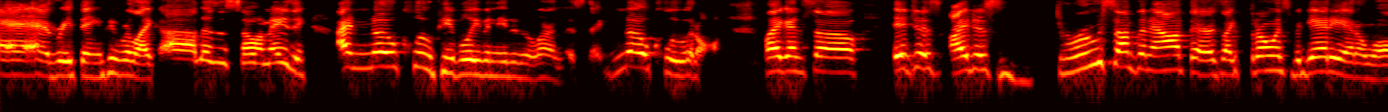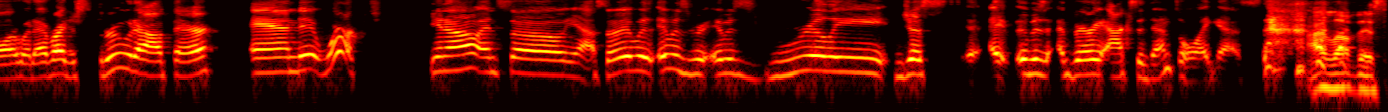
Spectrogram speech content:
everything. People were like, oh, this is so amazing. I had no clue people even needed to learn this thing. No clue at all. Like, and so it just, I just threw something out there. It's like throwing spaghetti at a wall or whatever. I just threw it out there and it worked you know? And so yeah so it was it was it was really just it, it was very accidental i guess. I love this.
